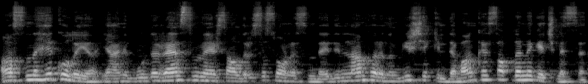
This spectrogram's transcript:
Aslında hack olayı yani burada ransomware saldırısı sonrasında edinilen paranın bir şekilde banka hesaplarına geçmesi,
